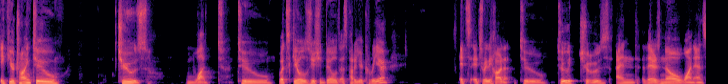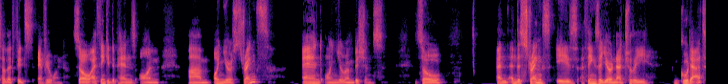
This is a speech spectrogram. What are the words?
if you're trying to choose what to what skills you should build as part of your career it's it's really hard to to choose and there's no one answer that fits everyone. So i think it depends on um, on your strengths and on your ambitions. So and and the strengths is things that you're naturally good at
